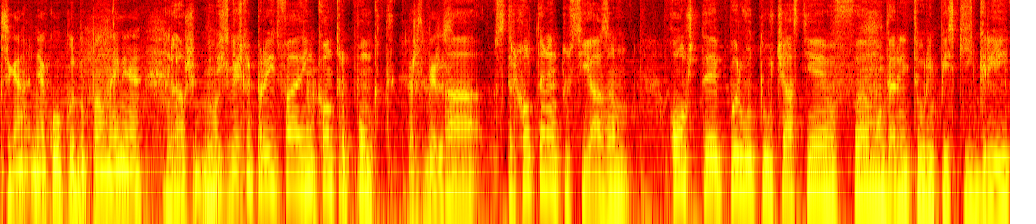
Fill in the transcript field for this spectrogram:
Сега няколко допълнения. Да, може, може искаш ли преди това един да. контрапункт? Разбира се. А, страхотен ентусиазъм, още първото участие в модерните олимпийски игри,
